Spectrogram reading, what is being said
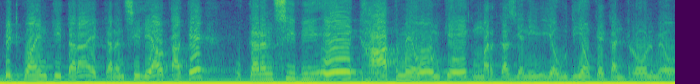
बिटकॉइन की तरह एक करेंसी ले आओ ताकि करेंसी भी एक हाथ में हो, उनके एक मरकज, यानी यहूदियों के कंट्रोल में हो।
